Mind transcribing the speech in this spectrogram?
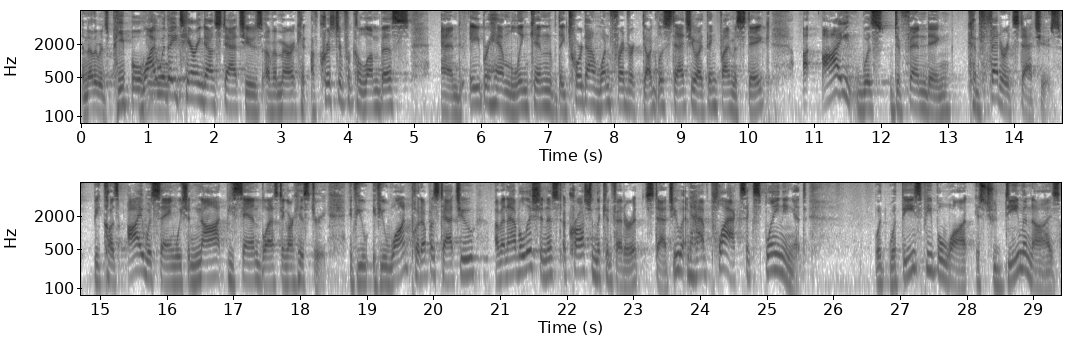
in other words, people. Why who, were they tearing down statues of American of Christopher Columbus and Abraham Lincoln? They tore down one Frederick Douglass statue, I think, by mistake. I, I was defending Confederate statues because I was saying we should not be sandblasting our history. If you if you want, put up a statue of an abolitionist across from the Confederate statue and have plaques explaining it. What, what these people want is to demonize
